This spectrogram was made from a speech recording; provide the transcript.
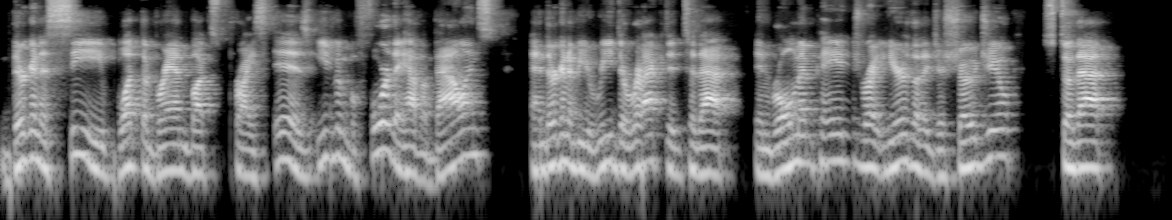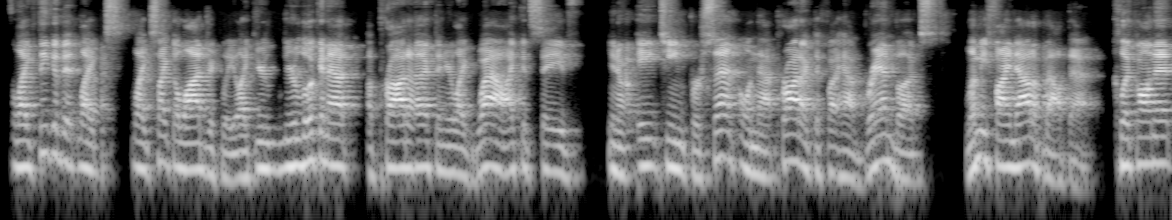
they're going to see what the brand bucks price is even before they have a balance. And they're going to be redirected to that enrollment page right here that I just showed you. So that like think of it like like psychologically like you're you're looking at a product and you're like wow i could save you know 18% on that product if i have brand bucks let me find out about that click on it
